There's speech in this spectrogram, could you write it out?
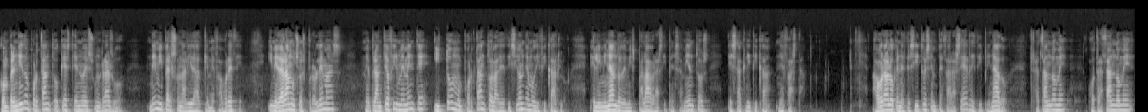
Comprendido, por tanto, que este no es un rasgo de mi personalidad que me favorece y me dará muchos problemas, me planteo firmemente y tomo, por tanto, la decisión de modificarlo, eliminando de mis palabras y pensamientos esa crítica nefasta. Ahora lo que necesito es empezar a ser disciplinado, tratándome o trazándome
